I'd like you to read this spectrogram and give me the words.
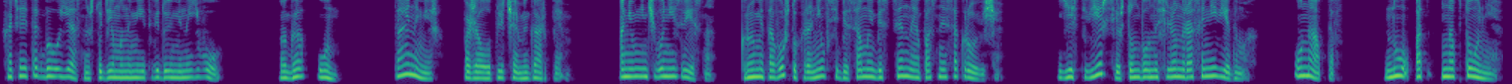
Хотя и так было ясно, что демон имеет в виду именно его. «Ага, он». «Тайный мир?» – пожалуй плечами Гарпия. О нем ничего не известно, кроме того, что хранил в себе самые бесценные и опасные сокровища. Есть версия, что он был населен расой неведомых, у наптов. Ну, от Наптония.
